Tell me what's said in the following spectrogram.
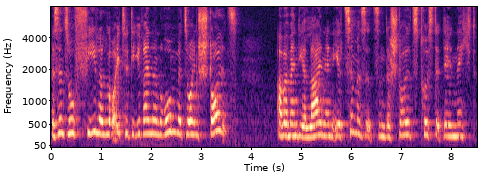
Es sind so viele Leute, die rennen rum mit so einem Stolz. Aber wenn die allein in ihr Zimmer sitzen, der Stolz tröstet den nicht.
